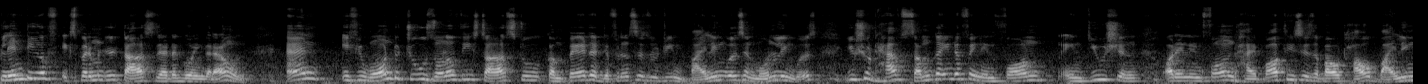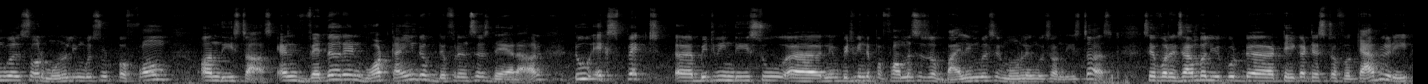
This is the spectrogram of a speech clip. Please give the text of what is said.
plenty of experimental tasks that are going around and if you want to choose one of these tasks to compare the differences between bilinguals and monolinguals, you should have some kind of an informed intuition or an informed hypothesis about how bilinguals or monolinguals would perform on these tasks and whether and what kind of differences there are to expect uh, between these two uh, between the performances of bilinguals and monolinguals on these tasks. Say for example you could uh, take a test of vocabulary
